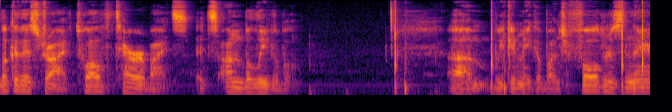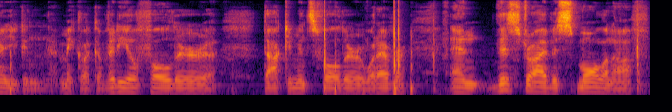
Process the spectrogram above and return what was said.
look at this drive, 12 terabytes. It's unbelievable. Um, we can make a bunch of folders in there. You can make like a video folder, a documents folder, or whatever. And this drive is small enough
